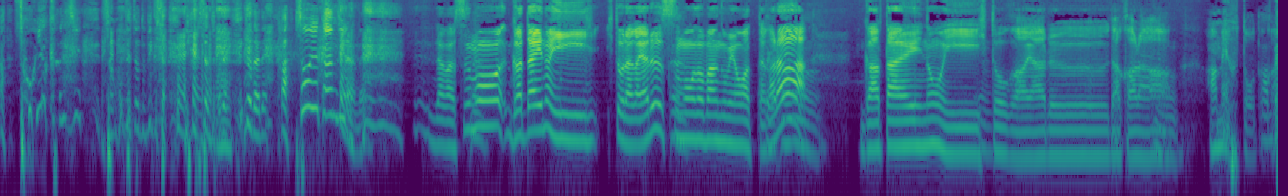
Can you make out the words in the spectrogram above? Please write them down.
あそういう感じ？ちょっとびっくりした。びっくりした。ちょっとねあそういう感じなんね だから相撲、がたいのいい人らがやる相撲の番組終わったから、うん。うん。がたいのいい人がやる、だから、アメフトとか。ア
